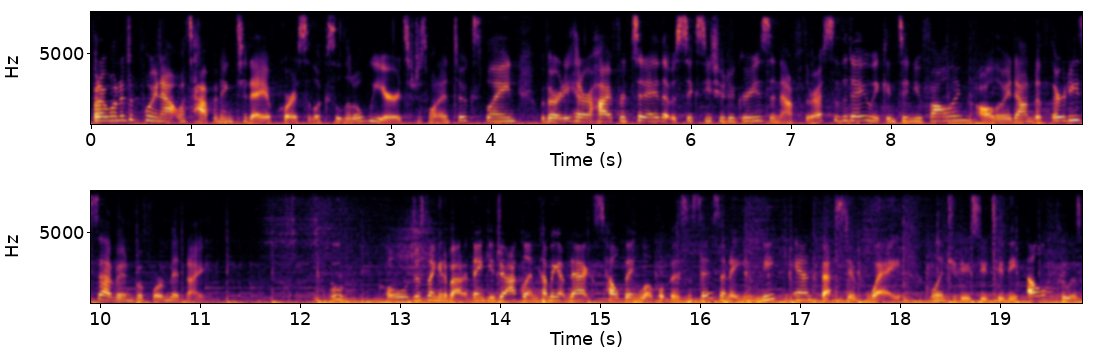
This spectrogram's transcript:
But I wanted to point out what's happening today. Of course, it looks a little weird, so just wanted to explain. We've already hit our high for today. That was 62 degrees. And now for the rest of the day, we continue falling all the way down to 37 before midnight. Ooh, cold just thinking about it. Thank you, Jacqueline. Coming up next, helping local businesses in a unique and festive way. We'll introduce you to the elf who is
